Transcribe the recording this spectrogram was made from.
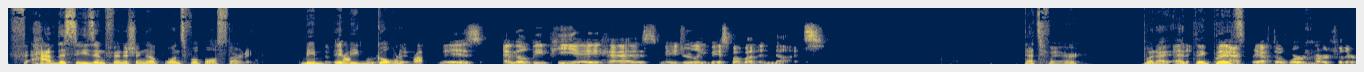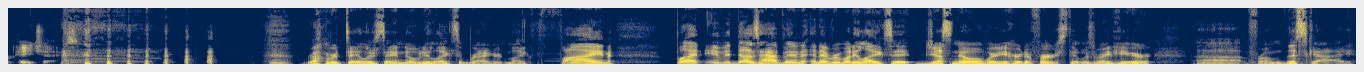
F- have the season finishing up once football's starting. It'd be, it'd be golden. The problem is MLBPA has Major League Baseball by the nuts. That's fair. But I, I think they actually have to work hard for their paychecks. Robert Taylor saying nobody likes a braggart, Mike. Fine. But if it does happen and everybody likes it, just know where you heard it first. It was right here uh, from this guy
